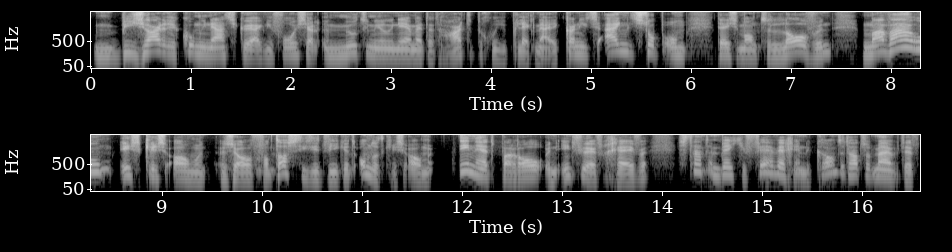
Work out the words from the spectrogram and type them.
bizardere combinatie kun je eigenlijk niet voorstellen. Een multimiljonair met het hart op de goede plek. Nou, ik kan niet, eigenlijk niet stoppen om deze man te loven. Maar waarom is Chris Omen zo fantastisch dit weekend? Omdat Chris Omen in het Parool een interview heeft gegeven. Staat een beetje ver weg in de krant. Het had wat mij betreft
